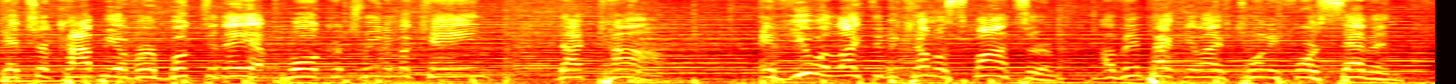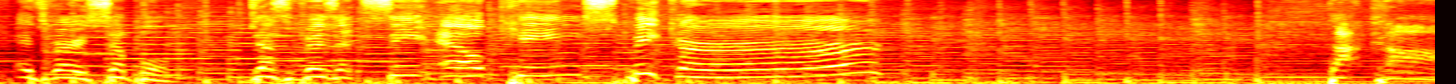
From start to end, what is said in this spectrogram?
Get your copy of her book today at poetkatrinamccain.com. If you would like to become a sponsor of Impacting Life 24 7, it's very simple. Just visit clkingspeaker.com.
